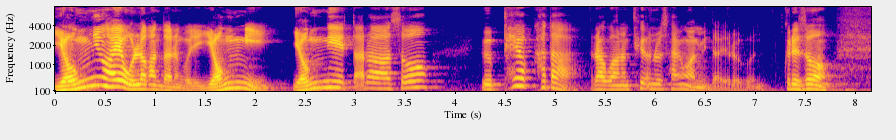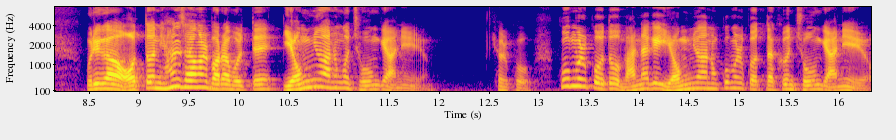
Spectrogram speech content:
역류하에 올라간다는 거죠. 영리, 영리에 따라서 그 폐역하다라고 하는 표현을 사용합니다, 여러분. 그래서 우리가 어떤 현상을 바라볼 때 역류하는 건 좋은 게 아니에요. 결코 꿈을 꿔도 만약에 역류하는 꿈을 꿨다 그건 좋은 게 아니에요.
